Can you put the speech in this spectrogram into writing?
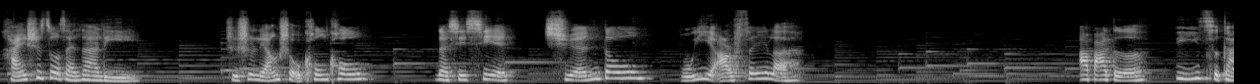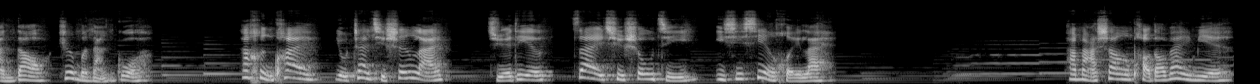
还是坐在那里，只是两手空空，那些线全都不翼而飞了。阿巴德第一次感到这么难过，他很快又站起身来，决定再去收集一些线回来。他马上跑到外面，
